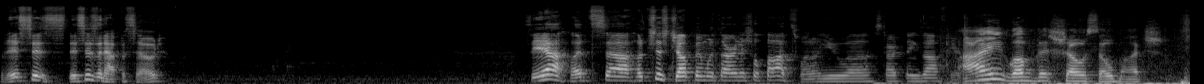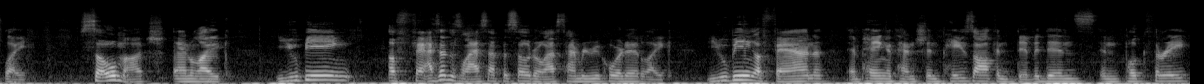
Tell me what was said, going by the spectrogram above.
this is this is an episode So yeah, let's uh, let's just jump in with our initial thoughts. Why don't you uh, start things off here? I love this show so much, like so much, and like you being a fan. I said this last episode or last time we recorded. Like you being a fan and paying attention pays off in dividends in book three.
